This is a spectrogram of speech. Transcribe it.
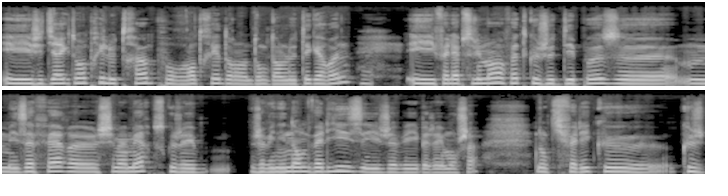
et j'ai directement pris le train pour rentrer dans donc dans le Lot-et-Garonne. Ouais. Et il fallait absolument en fait que je dépose euh, mes affaires euh, chez ma mère parce que j'avais j'avais une énorme valise et j'avais bah, j'avais mon chat. Donc il fallait que que je,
